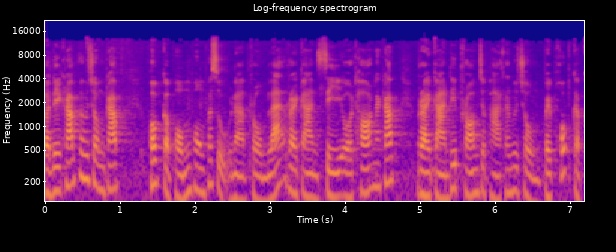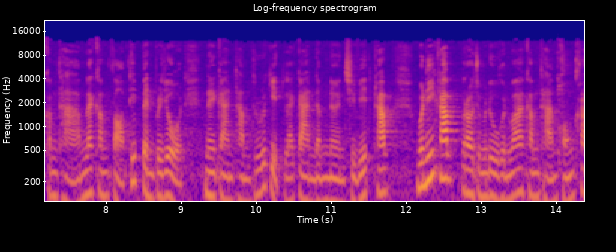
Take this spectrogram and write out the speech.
วัสดีครับท่านผู้ชมครับ พบกับผมพงพสุนาพรม และรายการ CEO Talk นะครับ รายการที่พร้อมจะพาท่านผู้ชม ไปพบกับคำถามและคำตอบที่เป็นประโยชน์ ในการทำธุรกิจและการดำเนินชีวิตครับ วันนี้ครับเราจะมาดูกันว่าคำถามของใคร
